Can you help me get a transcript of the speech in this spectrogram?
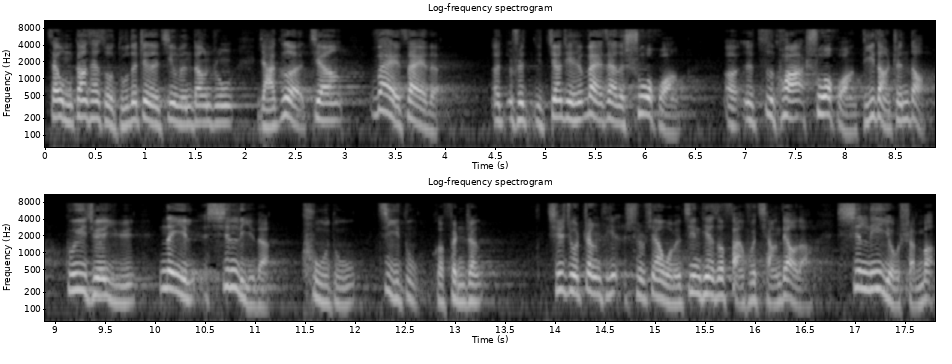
在我们刚才所读的这段经文当中，雅各将外在的，呃，就是将这些外在的说谎、呃自夸、说谎、抵挡真道，归结于内心里的苦读、嫉妒和纷争。其实就正天，就像我们今天所反复强调的，心里有什么，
